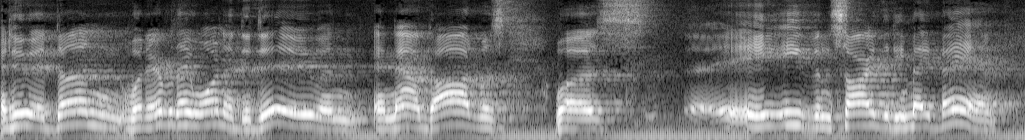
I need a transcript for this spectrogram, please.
and who had done whatever they wanted to do, and, and now God was, was uh, even sorry that he made man.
